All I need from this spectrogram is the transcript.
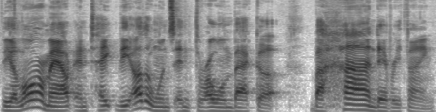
the alarm out and take the other ones and throw them back up behind everything.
